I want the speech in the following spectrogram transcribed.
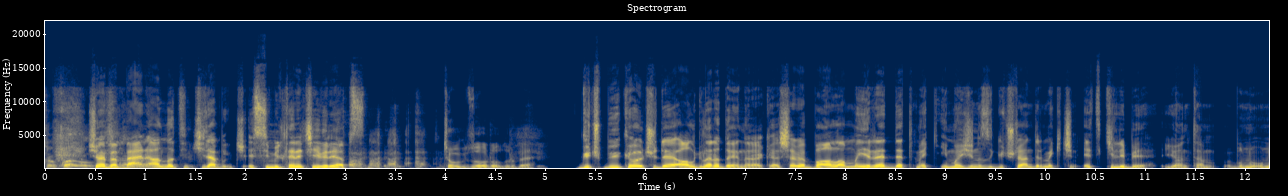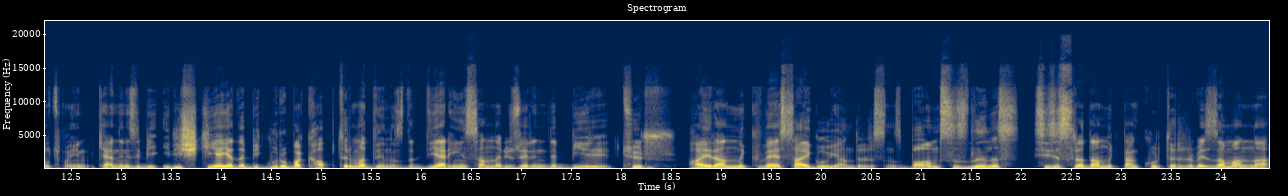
Çok var olmuş Şöyle ben, ben anlatayım Çilem ç- simültane çeviri yapsın. Çok zor olur be. Güç büyük ölçüde algılara dayanır arkadaşlar ve bağlanmayı reddetmek imajınızı güçlendirmek için etkili bir yöntem. Bunu unutmayın. Kendinizi bir ilişkiye ya da bir gruba kaptırmadığınızda diğer insanlar üzerinde bir tür hayranlık ve saygı uyandırırsınız. Bağımsızlığınız sizi sıradanlıktan kurtarır ve zamanla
